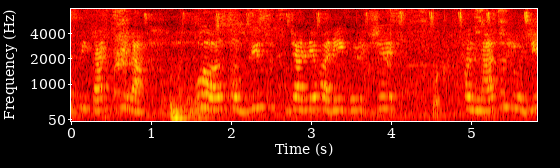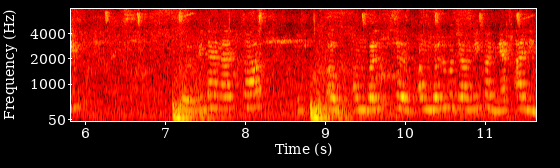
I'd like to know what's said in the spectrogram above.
स्वीकार केला. व सव्वीस जानेवारी एकोणीसशे पन्नास रोजी संविधानाचा अंमल अंमलबजावणी करण्यात आली.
